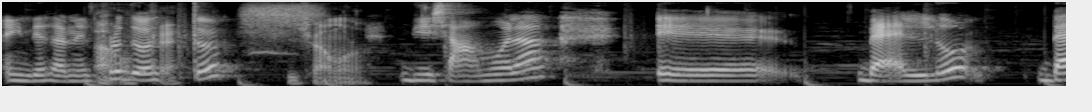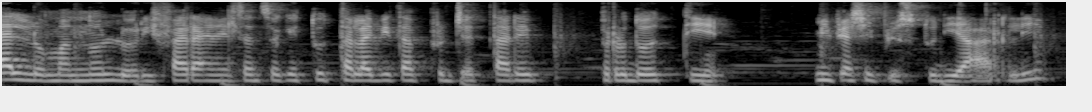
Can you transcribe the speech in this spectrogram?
in design del ah, prodotto. Okay. Diciamola. Diciamola. E bello, bello ma non lo rifarei, nel senso che tutta la vita a progettare prodotti mi piace più studiarli.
